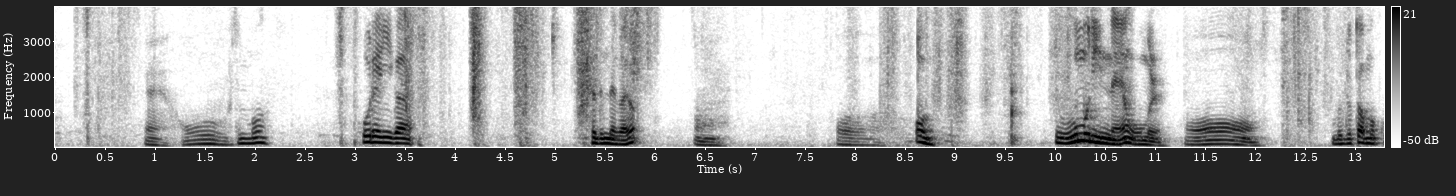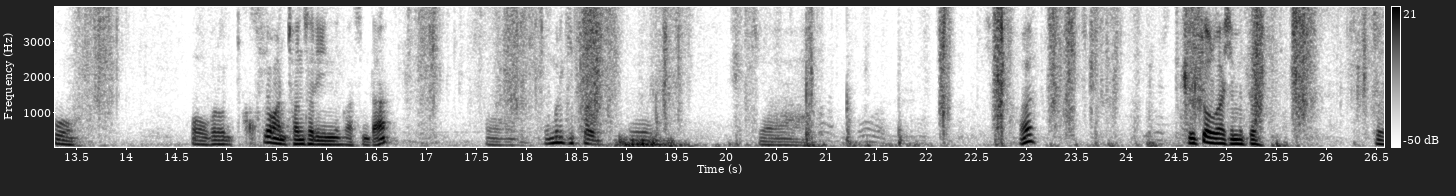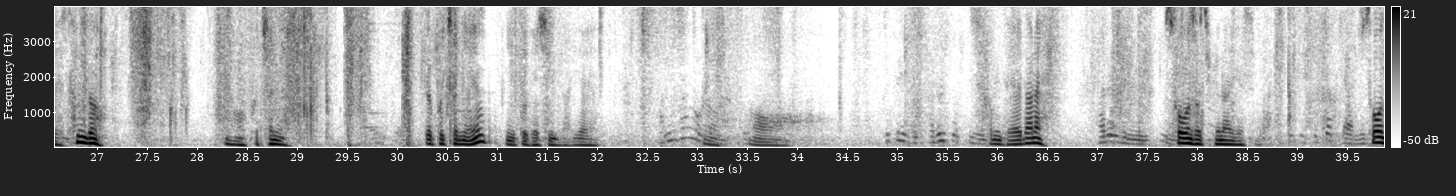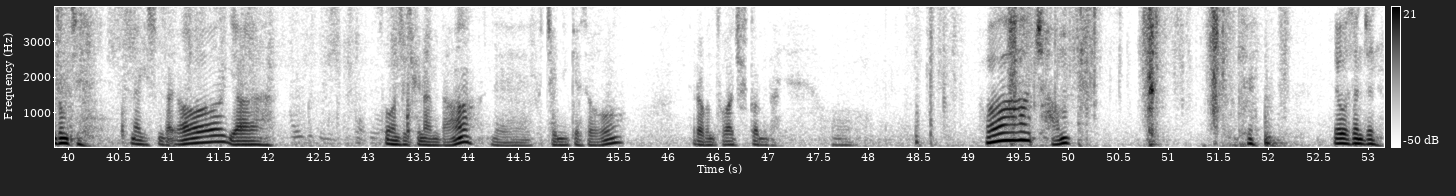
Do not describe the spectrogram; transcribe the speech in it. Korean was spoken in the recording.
예, 오, 무슨 뭐, 호랭이가 해든데가요? 어. 어. 어. 여기 우물이 있네요, 우물. 오. 물도 떠먹고, 어, 그런 훌륭한 전설이 있는 것 같습니다. 어, 우물이 깊어요. 오. 자. 어? 이쪽으로 가시면 또, 네, 삼도, 어, 부처님. 또 부처님, 이또 계십니다. 예. 어. 참 대단해. 소원성치 비나겠습니다. 소원성치 비나겠습니다. 어, 야. 소원성치 비납니다. 네, 부처님께서 여러분 도와주실 겁니다. 예. 어. 아, 참. 이제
